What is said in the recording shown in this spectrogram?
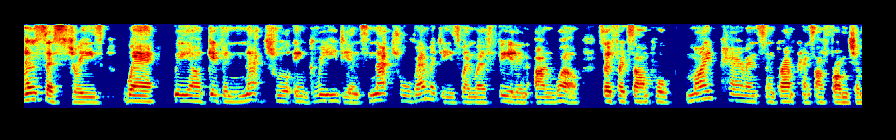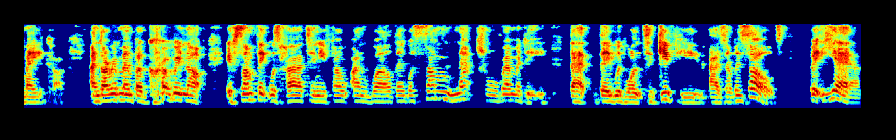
ancestries where we are given natural ingredients, natural remedies when we're feeling unwell. So, for example, my parents and grandparents are from Jamaica. And I remember growing up, if something was hurting, you felt unwell, there was some natural remedy that they would want to give you as a result. But Yeah.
